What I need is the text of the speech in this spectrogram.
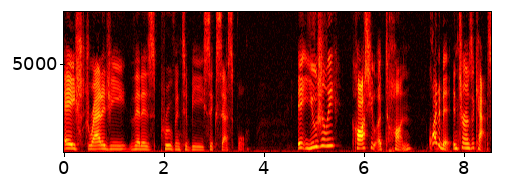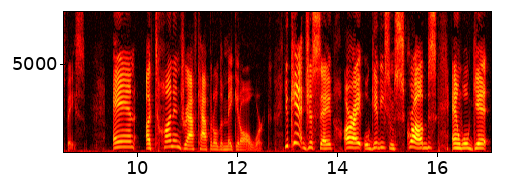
a strategy that is proven to be successful. It usually costs you a ton, quite a bit in terms of cap space, and a ton in draft capital to make it all work. You can't just say, all right, we'll give you some scrubs and we'll get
